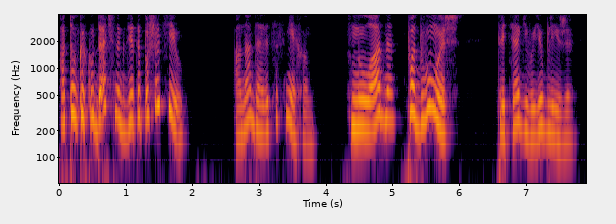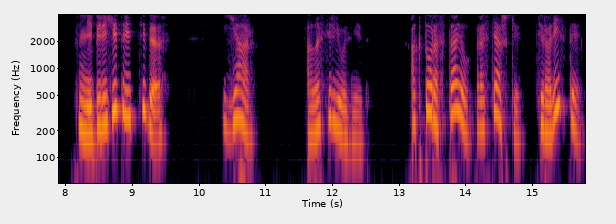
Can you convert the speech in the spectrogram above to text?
о том, как удачно где-то пошутил. Она давится смехом. Ну ладно, подумаешь. Притягиваю ее ближе. Не перехитрить тебя. Яр. Она серьезнеет. «А кто расставил растяжки? Террористы?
